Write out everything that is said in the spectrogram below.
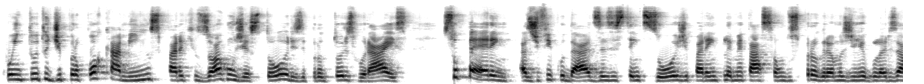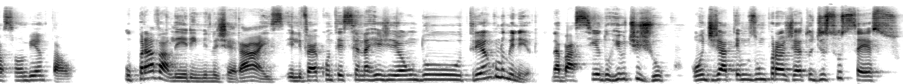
com o intuito de propor caminhos para que os órgãos gestores e produtores rurais superem as dificuldades existentes hoje para a implementação dos programas de regularização ambiental. O Pra Valer em Minas Gerais, ele vai acontecer na região do Triângulo Mineiro, na bacia do Rio Tijuco, onde já temos um projeto de sucesso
